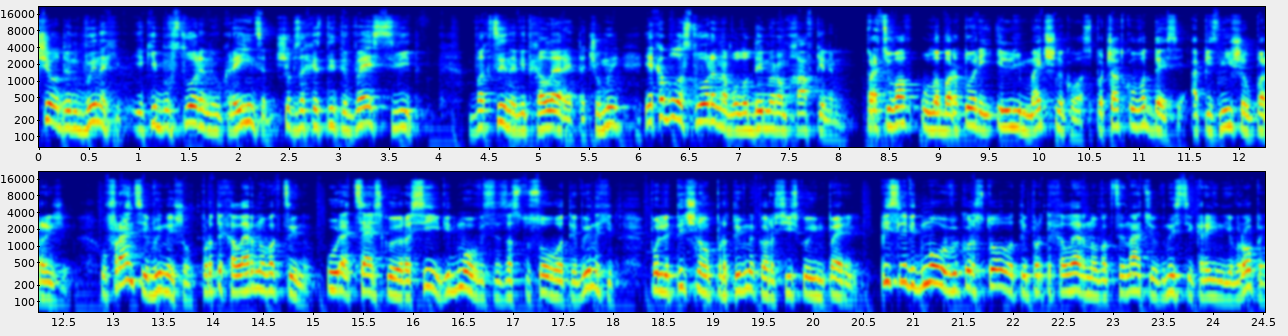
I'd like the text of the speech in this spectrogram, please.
Ще один винахід, який був створений українцем, щоб захистити весь світ. Вакцина від халери та чуми, яка була створена Володимиром Хавкіним. Працював у лабораторії Іллі Мечникова спочатку в Одесі, а пізніше в Парижі. У Франції винайшов протихолерну вакцину. Уряд царської Росії відмовився застосовувати винахід політичного противника Російської імперії. Після відмови використовувати протихолерну вакцинацію в низці країн Європи,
